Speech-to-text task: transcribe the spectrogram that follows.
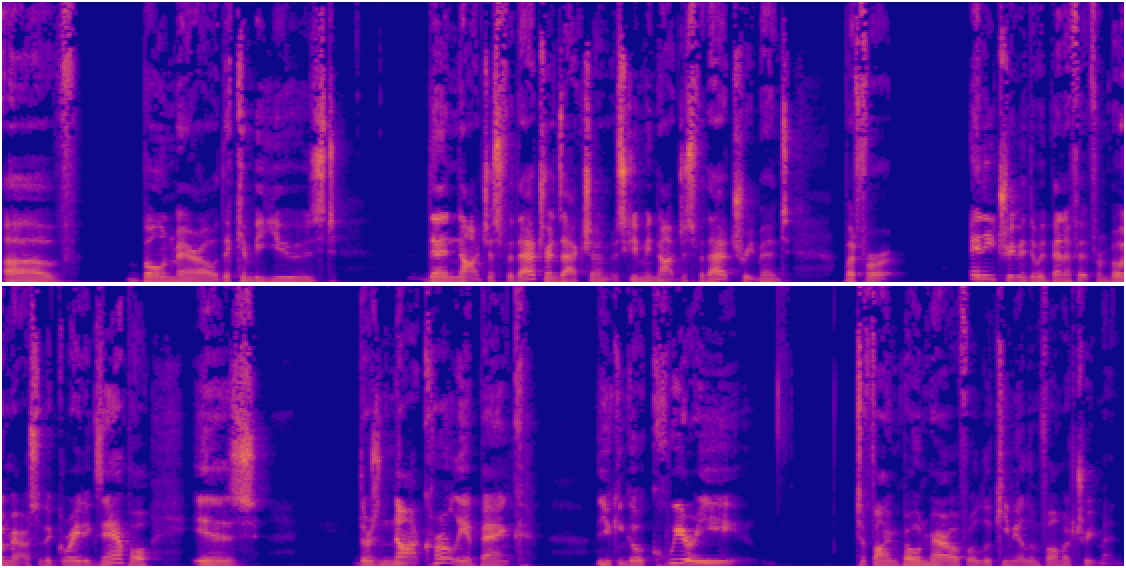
of bone marrow that can be used then not just for that transaction, excuse me, not just for that treatment, but for any treatment that would benefit from bone marrow. So the great example is there's not currently a bank that you can go query to find bone marrow for leukemia lymphoma treatment.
